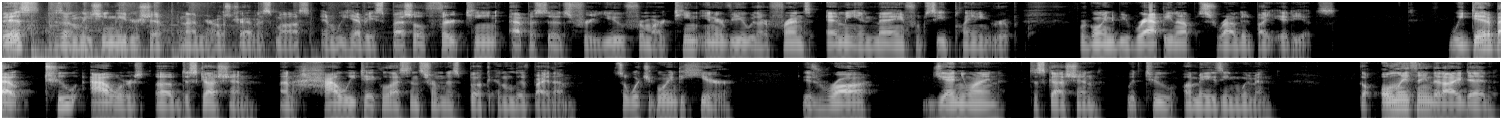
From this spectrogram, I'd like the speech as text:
This is Unleashing Leadership, and I'm your host, Travis Maus, and we have a special 13 episodes for you from our team interview with our friends Emmy and Mae from Seed Planning Group. We're going to be wrapping up Surrounded by Idiots. We did about two hours of discussion on how we take lessons from this book and live by them. So, what you're going to hear is raw, genuine discussion with two amazing women. The only thing that I did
